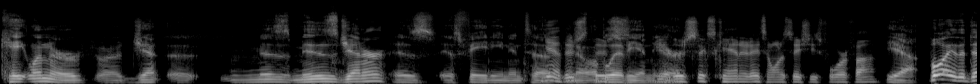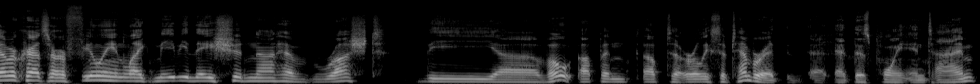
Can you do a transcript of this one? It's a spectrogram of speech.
Caitlyn or uh, Jen, uh, Ms. Ms. Jenner is is fading into yeah, you there's, know there's- oblivion yeah, here. There's six candidates. I want to say she's four or five. Yeah. Boy, the Democrats are feeling like maybe they should not have rushed the uh, vote up and up to early September at, at at this point in time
